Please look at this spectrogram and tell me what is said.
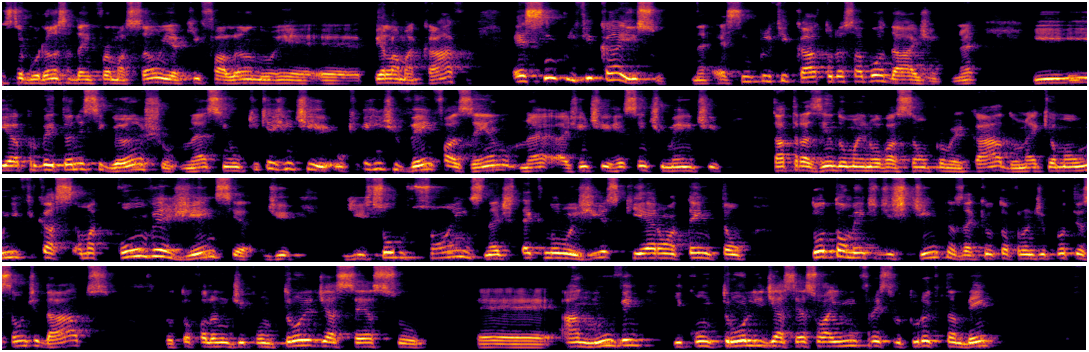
segurança da informação, e aqui falando é, é, pela McAfee, é simplificar isso, né? é simplificar toda essa abordagem. Né? E, e aproveitando esse gancho, né, assim, o, que, que, a gente, o que, que a gente vem fazendo, né? a gente recentemente está trazendo uma inovação para o mercado, né, que é uma unificação, uma convergência de, de soluções, né, de tecnologias que eram até então totalmente distintas. Aqui eu estou falando de proteção de dados, eu estou falando de controle de acesso é, nuvem e controle de acesso à infraestrutura que também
